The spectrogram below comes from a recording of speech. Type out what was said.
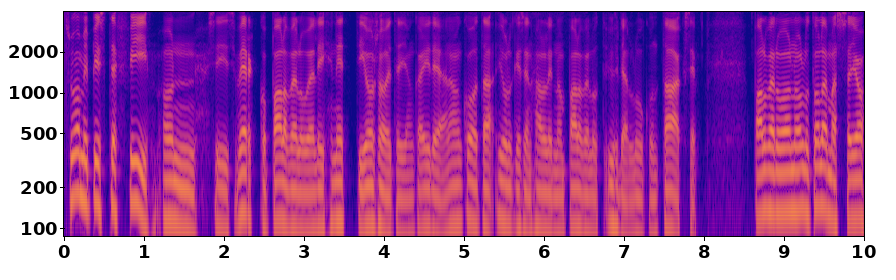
Suomi.fi on siis verkkopalvelu eli nettiosoite, jonka ideana on koota julkisen hallinnon palvelut yhden luukun taakse. Palvelu on ollut olemassa jo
